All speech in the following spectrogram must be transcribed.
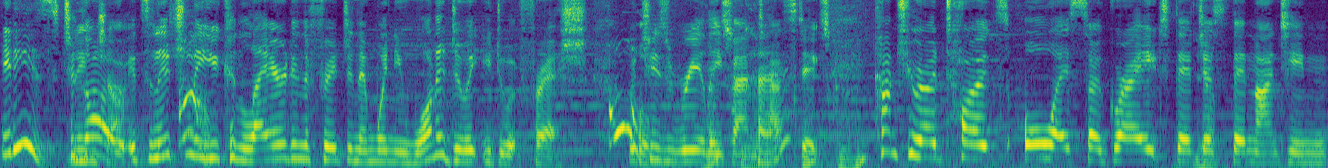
it- it is to Ninja. go. It's literally Oh. you can layer it in the fridge, and then when you want to do it, you do it fresh, Oh, which is really fantastic. Good. Country Road totes always so great. They're just they're 19,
